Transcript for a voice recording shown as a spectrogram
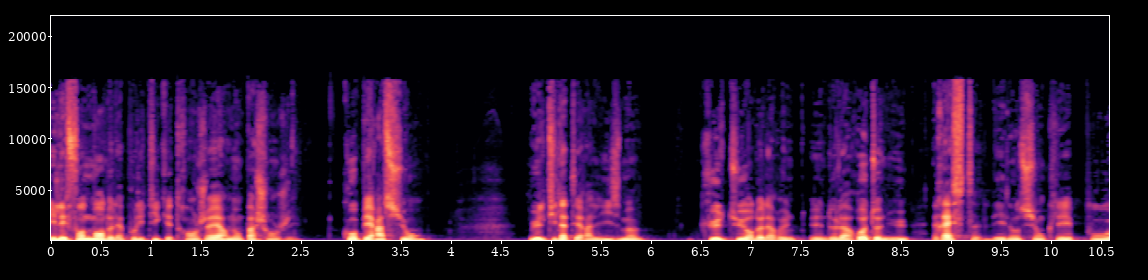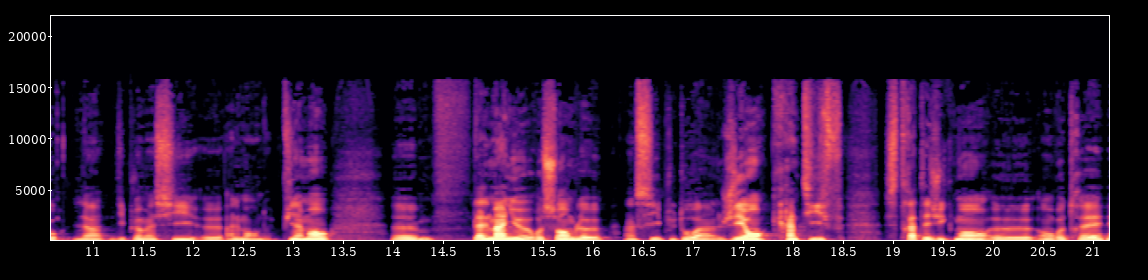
Et les fondements de la politique étrangère n'ont pas changé. Coopération, multilatéralisme, culture de la, retenue restent des notions clés pour la diplomatie euh, allemande. Finalement, euh, l'Allemagne ressemble ainsi plutôt à un géant craintif stratégiquement euh, en retrait,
